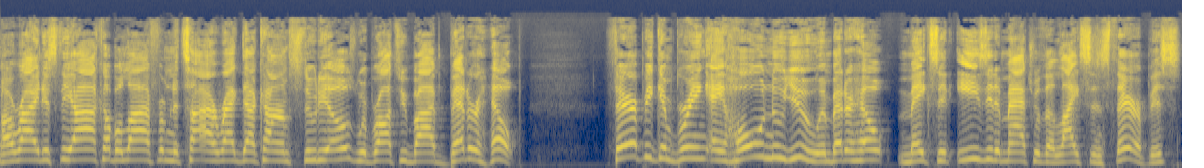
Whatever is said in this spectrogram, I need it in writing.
All right, it's the Odd Couple live from the TireRack.com studios. We're brought to you by BetterHelp. Therapy can bring a whole new you, and BetterHelp makes it easy to match with a licensed therapist.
